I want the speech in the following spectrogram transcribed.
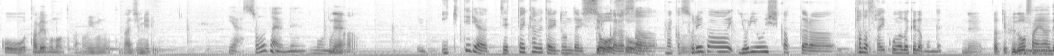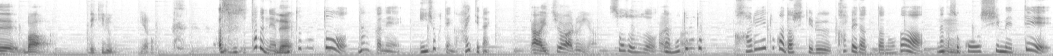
こう食べ物とか飲み物って馴染める？いやそうだよね。もうなんか、生きてりゃ絶対食べたり飲んだりするからさそなんかそれがより美味しかったらただ最高なだけだもんね。ね。だって不動産屋でバーできるんやろ、あそうそう。多分ねね。もともとなんかね飲食店が入ってない。あ一応あるんや。そうそうそうはいはいもともとカレーとか出してるカフェだったのがなんかそこを閉めて、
